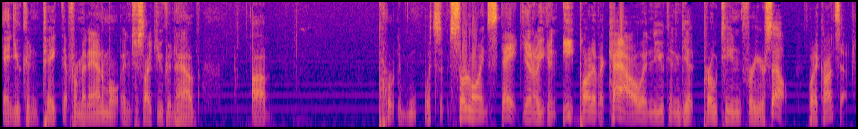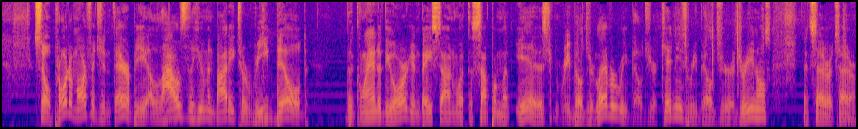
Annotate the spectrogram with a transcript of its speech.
and you can take that from an animal, and just like you can have, uh, per, what's it, sirloin steak. You know, you can eat part of a cow, and you can get protein for yourself. What a concept! So, protomorphogen therapy allows the human body to rebuild the gland or the organ based on what the supplement is. You can rebuild your liver, rebuild your kidneys, rebuild your adrenals, et cetera, et cetera.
